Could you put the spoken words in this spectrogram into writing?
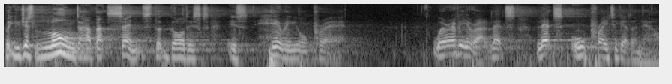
but you just long to have that sense that God is, is hearing your prayer wherever you're at, let's, let's all pray together now.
